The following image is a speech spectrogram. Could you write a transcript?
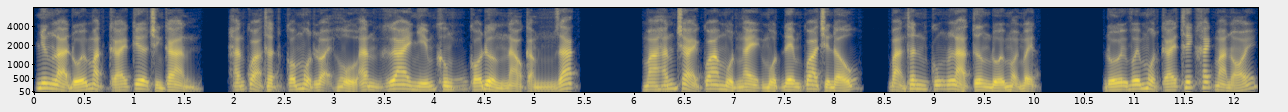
nhưng là đối mặt cái kia Trình Càn, hắn quả thật có một loại hổ ăn gai nhím không có đường nào cảm giác. Mà hắn trải qua một ngày một đêm qua chiến đấu, bản thân cũng là tương đối mỏi mệt. Đối với một cái thích khách mà nói,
